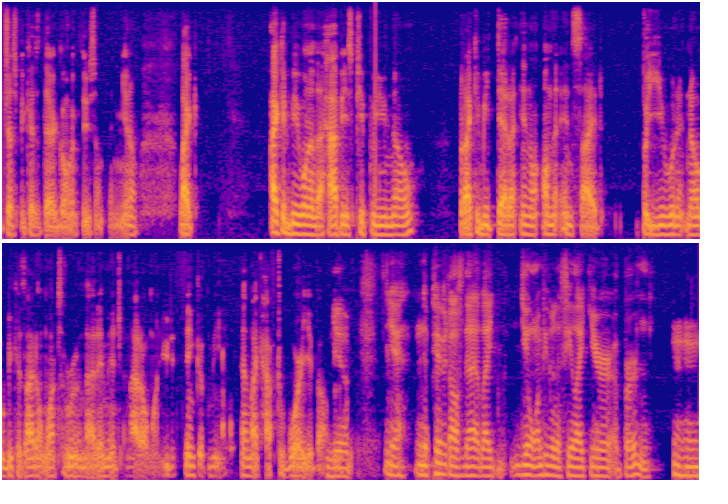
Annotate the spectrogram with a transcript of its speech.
just because they're going through something, you know? Like I could be one of the happiest people you know, but I could be dead in on the inside, but you wouldn't know because I don't want to ruin that image and I don't want you to think of me and like have to worry about me. Yep. Yeah, and to pivot off that, like, you don't want people to feel like you're a burden hmm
